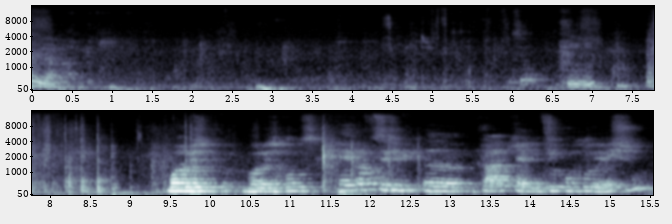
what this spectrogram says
um. Uhum. Boa noite, boa noite a todos. É, Para você, Felipe, uh, claro que o fio condutor é Exu,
